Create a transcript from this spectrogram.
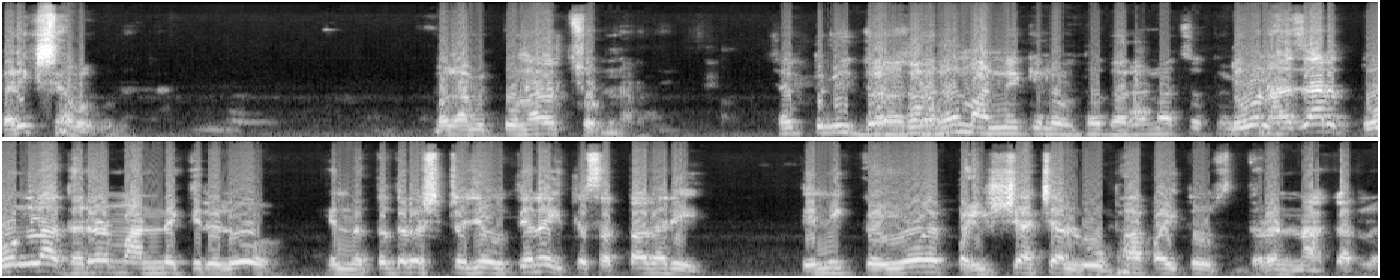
परीक्षा बघू नका. मग आम्ही कोणालाच सोडणार नाही. साहेब तुम्ही धरण मान्य केलं होतं. धरणाचं दोन हजार दोन ला धरण मान्य केलेलो. हे नतद्रष्ट जे होते ना इथे सत्ताधारी त्यांनी केवळ पैशाच्या लोभापायी तो धरण नाकारलं.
